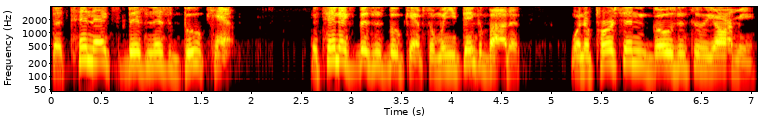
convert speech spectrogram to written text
the 10X Business Boot Camp. The 10X Business Boot Camp. So when you think about it, when a person goes into the army,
